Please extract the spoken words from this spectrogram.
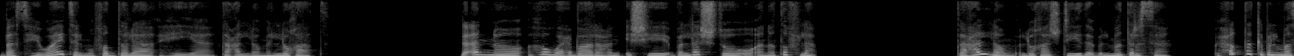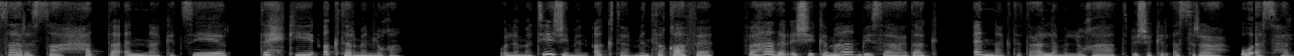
بس هوايتي المفضلة هي تعلم اللغات. لأنه هو عبارة عن إشي بلشته وأنا طفلة. تعلم لغة جديدة بالمدرسة بحطك بالمسار الصح حتى إنك تصير تحكي أكثر من لغة. ولما تيجي من أكثر من ثقافة فهذا الإشي كمان بيساعدك إنك تتعلم اللغات بشكل أسرع وأسهل.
